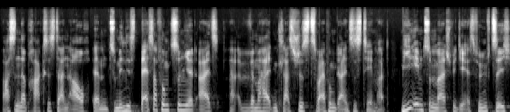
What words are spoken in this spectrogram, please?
was in der Praxis dann auch ähm, zumindest besser funktioniert, als äh, wenn man halt ein klassisches 2.1-System hat. Wie eben zum Beispiel die S50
